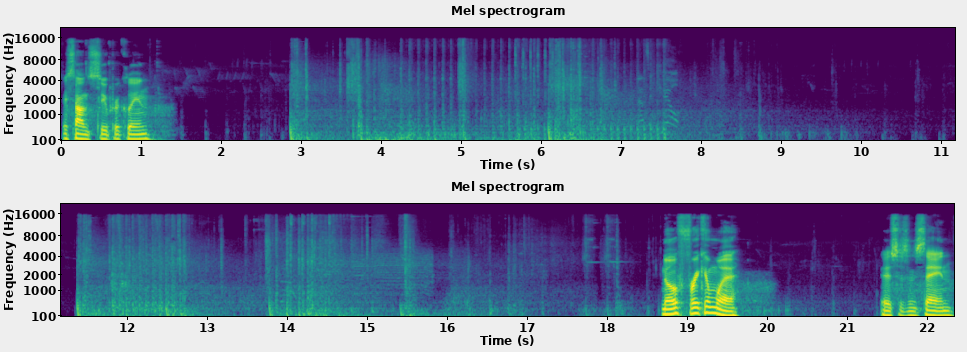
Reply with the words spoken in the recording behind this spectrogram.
It sounds super clean. No freaking way. This is insane.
